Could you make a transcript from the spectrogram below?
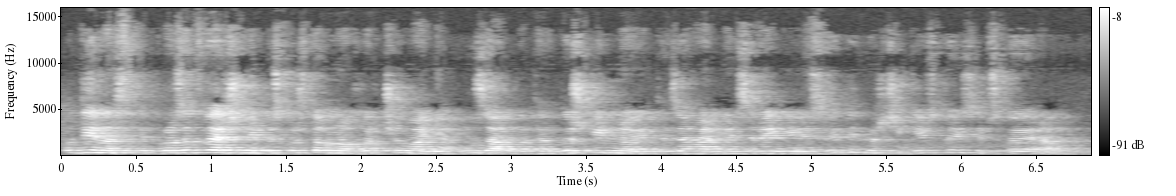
Одинадцяте. Про затвердження безкоштовного харчування у закладах дошкільної та загальної середньої освіти Борщиківської сільської ради.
